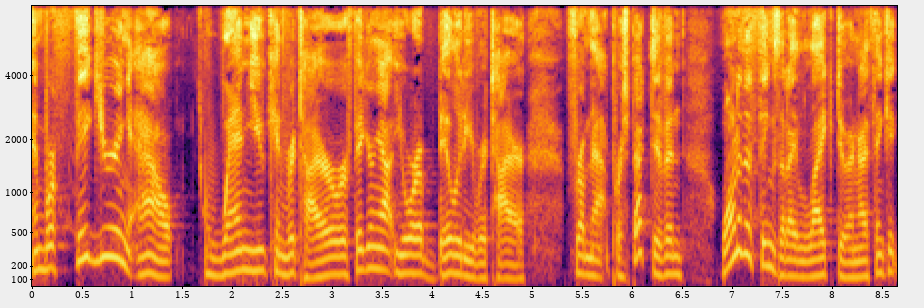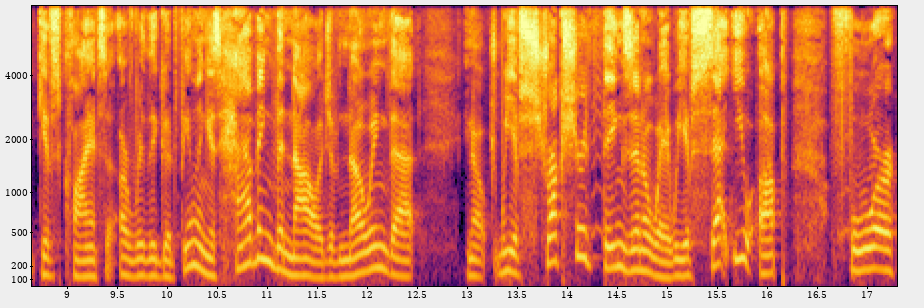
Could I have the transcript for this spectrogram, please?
and we're figuring out when you can retire or figuring out your ability to retire from that perspective. And one of the things that I like doing, I think it gives clients a really good feeling is having the knowledge of knowing that, you know, we have structured things in a way, we have set you up for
